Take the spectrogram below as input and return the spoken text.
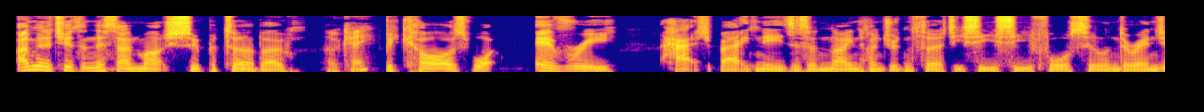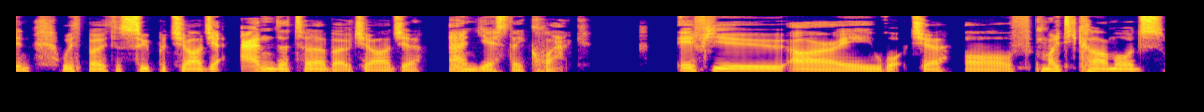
I'm going to choose the Nissan March Super Turbo Okay. because what every hatchback needs is a 930cc four cylinder engine with both a supercharger and a turbocharger. And yes, they quack. If you are a watcher of Mighty Car Mods,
